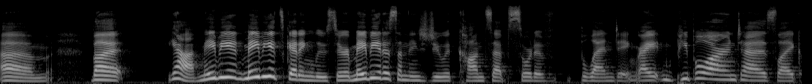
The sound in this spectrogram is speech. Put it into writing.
Um, but yeah, maybe it, maybe it's getting looser. Maybe it has something to do with concepts sort of blending, right? And people aren't as like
